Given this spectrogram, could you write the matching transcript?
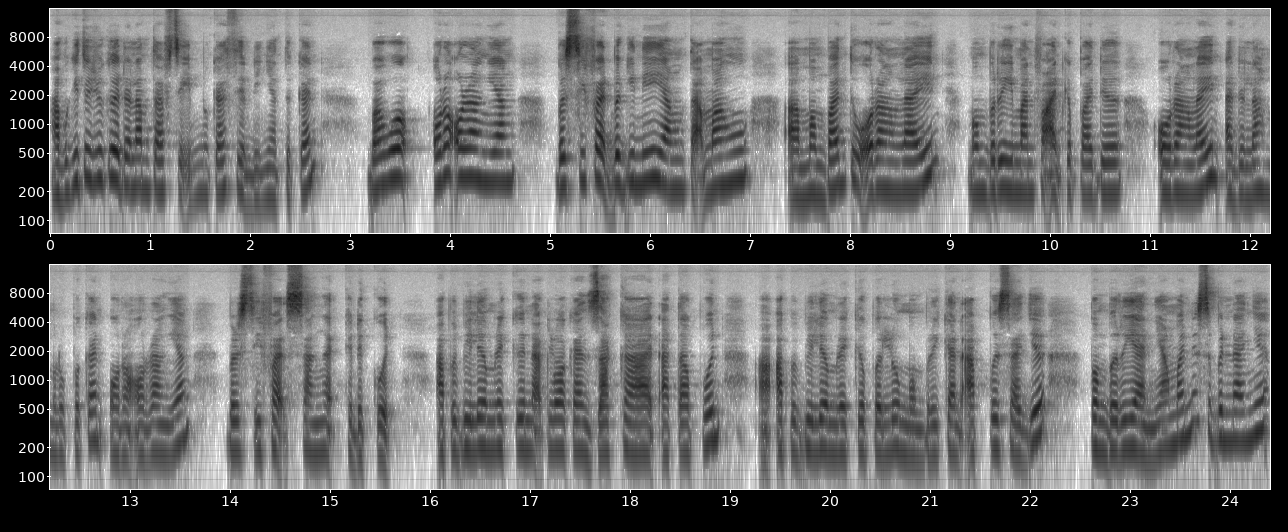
Ha, begitu juga dalam tafsir Ibn Kathir dinyatakan bahawa orang-orang yang bersifat begini yang tak mahu uh, membantu orang lain, memberi manfaat kepada orang lain adalah merupakan orang-orang yang bersifat sangat kedekut apabila mereka nak keluarkan zakat ataupun apabila mereka perlu memberikan apa saja pemberian yang mana sebenarnya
